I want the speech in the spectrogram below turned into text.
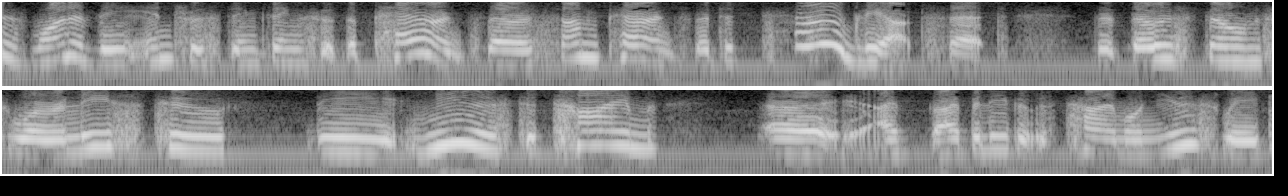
is one of the interesting things that the parents. There are some parents that are terribly upset that those films were released to the news, to Time uh, I, I believe it was Time or Newsweek,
